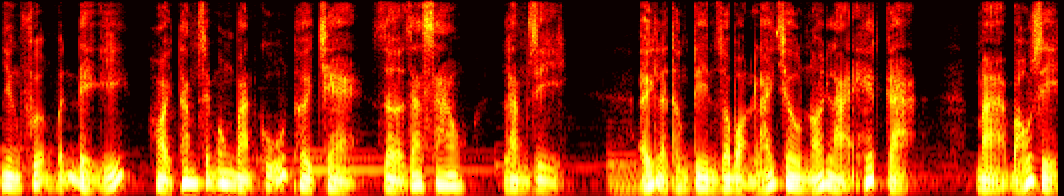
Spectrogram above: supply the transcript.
nhưng Phượng vẫn để ý hỏi thăm xem ông bạn cũ thời trẻ giờ ra sao, làm gì. Ấy là thông tin do bọn lái trâu nói lại hết cả, mà báo gì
